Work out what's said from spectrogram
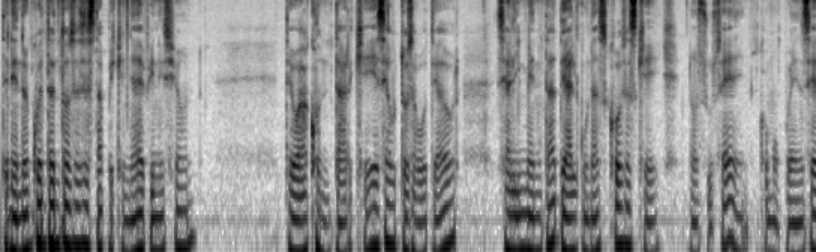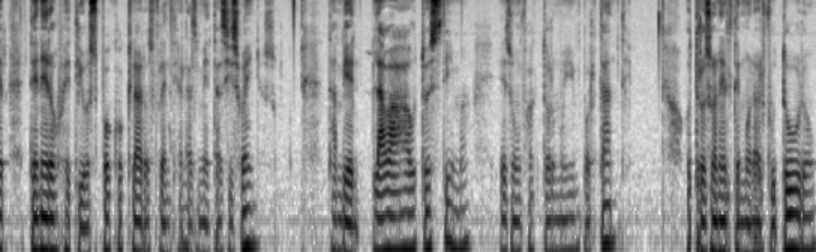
Teniendo en cuenta entonces esta pequeña definición, te voy a contar que ese autosaboteador se alimenta de algunas cosas que nos suceden, como pueden ser tener objetivos poco claros frente a las metas y sueños. También la baja autoestima es un factor muy importante. Otros son el temor al futuro,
